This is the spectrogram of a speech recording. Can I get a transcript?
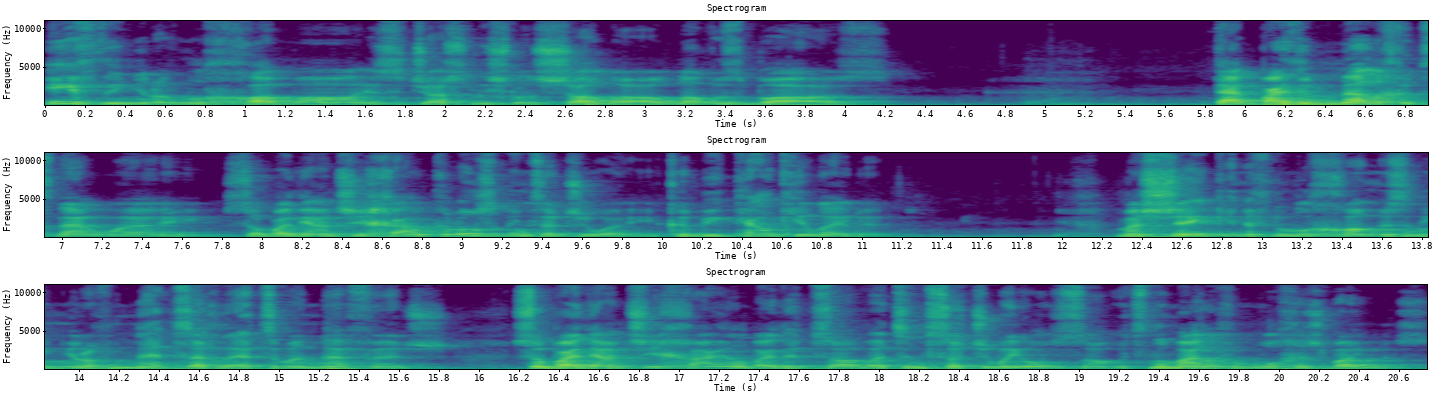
If the inyan of milchama is just lishlo shalom, lovus baz, that by the melech it's that way, so by the Anshe Chayil could also be in such a way. It could be calculated. Mashenkin, if the milchama is an inyan of netzach, the etzem nefesh, so by the Anshe Chayil, by the tzava, it's in such a way also. It's the l'mayla from l'cheshbonus.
